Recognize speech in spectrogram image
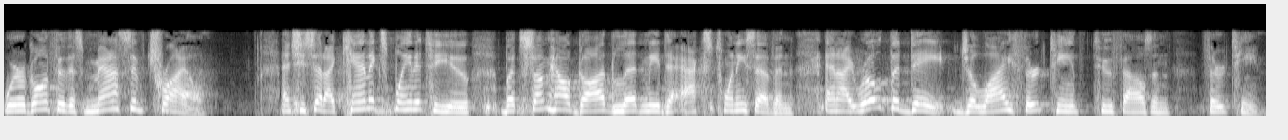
We were going through this massive trial. And she said, I can't explain it to you, but somehow God led me to Acts 27, and I wrote the date, July 13th, 2013.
